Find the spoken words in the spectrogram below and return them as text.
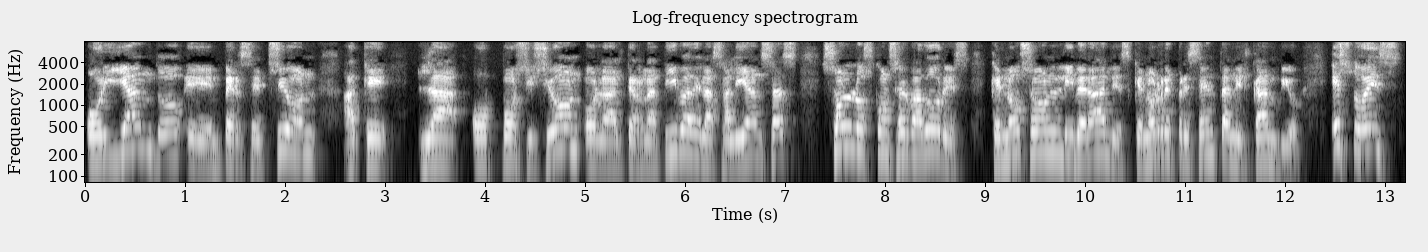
orillando en percepción a que la oposición o la alternativa de las alianzas son los conservadores, que no son liberales, que no representan el cambio. Esto es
